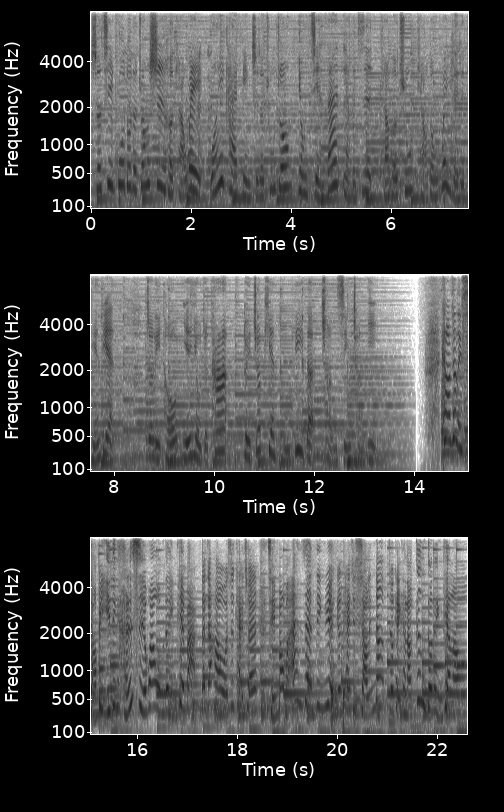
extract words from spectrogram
舍弃过多的装饰和调味，王一凯秉持着初衷，用简单两个字调和出挑动味蕾的甜点。这里头也有着他对这片土地的诚心诚意。看到这里，想必一定很喜欢我们的影片吧？大家好，我是凯纯，请帮我们按赞、订阅跟开启小铃铛，就可以看到更多的影片喽。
